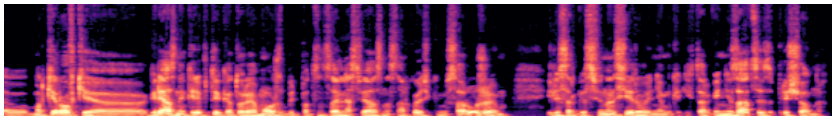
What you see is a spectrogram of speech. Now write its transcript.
маркировки э, грязной крипты, которая может быть потенциально связана с наркотиками, с оружием или с, финансированием каких-то организаций запрещенных,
